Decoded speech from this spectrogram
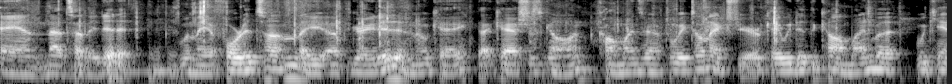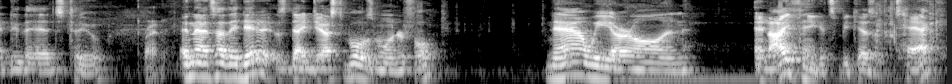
And that's how they did it. Mm-hmm. When they afforded something, they upgraded, and okay, that cash is gone. Combines gonna have to wait till next year. Okay, we did the combine, but we can't do the heads too. right, And that's how they did it. It was digestible, it was wonderful. Now we are on, and I think it's because of tech.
